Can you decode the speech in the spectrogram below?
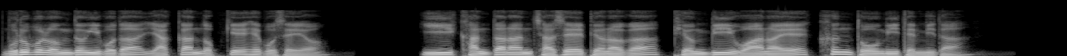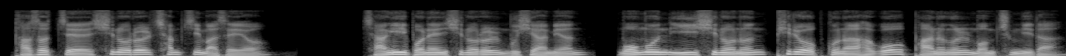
무릎을 엉덩이보다 약간 높게 해보세요. 이 간단한 자세 변화가 변비 완화에 큰 도움이 됩니다. 다섯째, 신호를 참지 마세요. 장이 보낸 신호를 무시하면 몸은 이 신호는 필요 없구나 하고 반응을 멈춥니다.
